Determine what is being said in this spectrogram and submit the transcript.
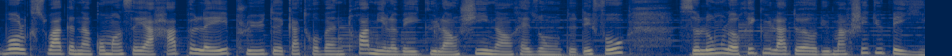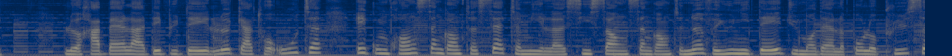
Volkswagen a commencé à rappeler plus de 83 000 véhicules en Chine en raison de défauts, selon le régulateur du marché du pays. Le rappel a débuté le 4 août et comprend 57 659 unités du modèle Polo Plus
